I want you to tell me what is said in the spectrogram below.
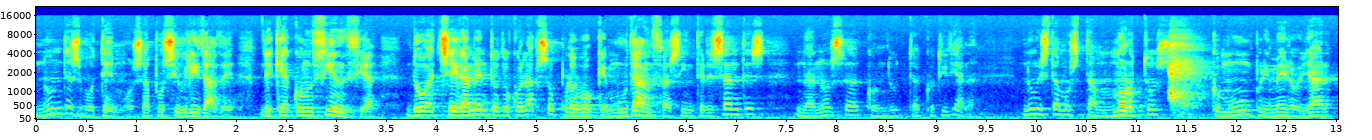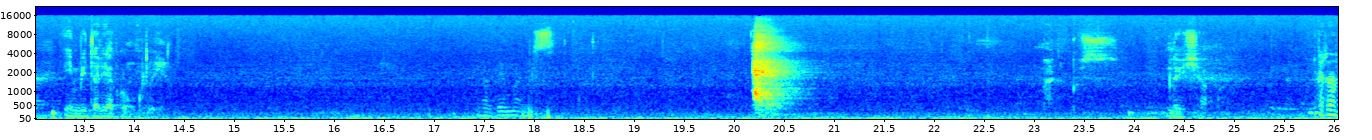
non desbotemos a posibilidade de que a conciencia do achegamento do colapso provoque mudanzas interesantes na nosa conducta cotidiana. Non estamos tan mortos como un primeiro ollar invitaría a concluir. Vale, pues, deixamos. Perdón.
